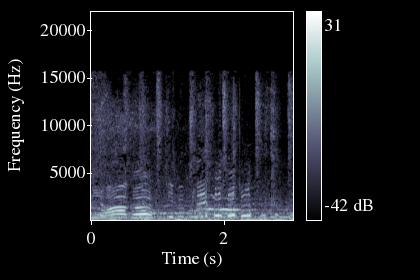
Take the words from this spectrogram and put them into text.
Die Haare! Ich bin blind.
